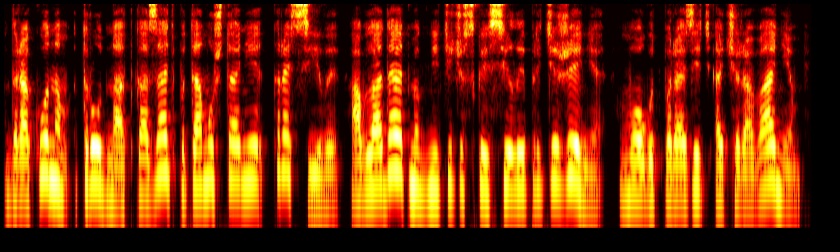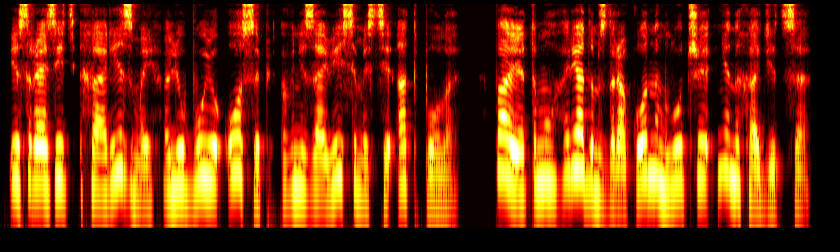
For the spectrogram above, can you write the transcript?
Драконам трудно отказать, потому что они красивы, обладают магнетической силой притяжения, могут поразить очарованием и сразить харизмой любую особь вне зависимости от пола. Поэтому рядом с драконом лучше не находиться.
